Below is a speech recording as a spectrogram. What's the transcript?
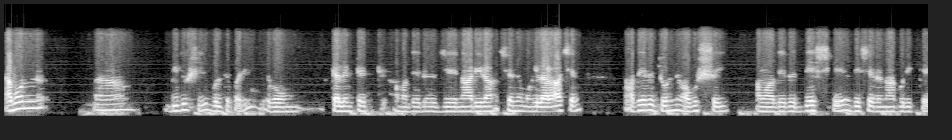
এমন বিদুষী বলতে পারি এবং ট্যালেন্টেড আমাদের যে নারীরা আছেন, মহিলারা আছেন, তাদের জন্য অবশ্যই আমাদের দেশকে, দেশের নাগরিককে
